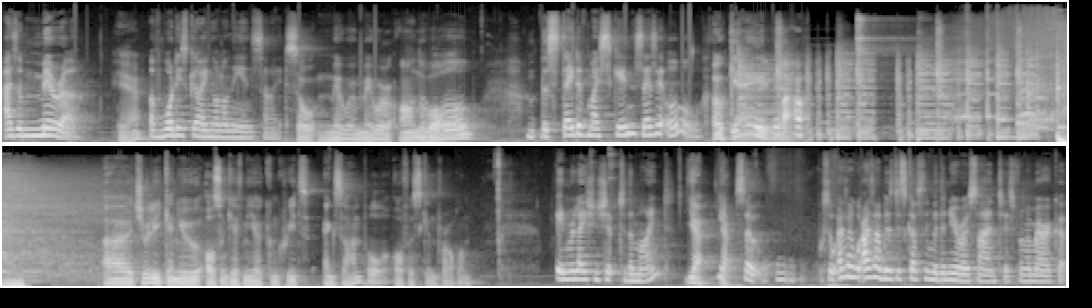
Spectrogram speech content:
as a mirror Yeah. of what is going on on the inside. So mirror, mirror on, the, wall. The state of my skin says it all. Okay. wow. Uh, Julie, can you also give me a concrete example of a skin problem? In relationship to the mind, Yeah. yeah. So, so as I as I was discussing with a neuroscientist from America,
